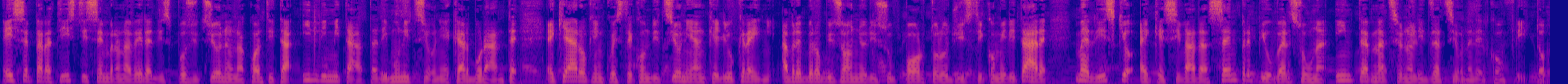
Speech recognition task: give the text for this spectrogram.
e i separatisti sembrano avere a disposizione una quantità illimitata di munizioni e carburante. È chiaro che in queste condizioni anche gli ucraini avrebbero bisogno di supporto logistico militare, ma il rischio è che si vada sempre più verso una internazionalizzazione del conflitto.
